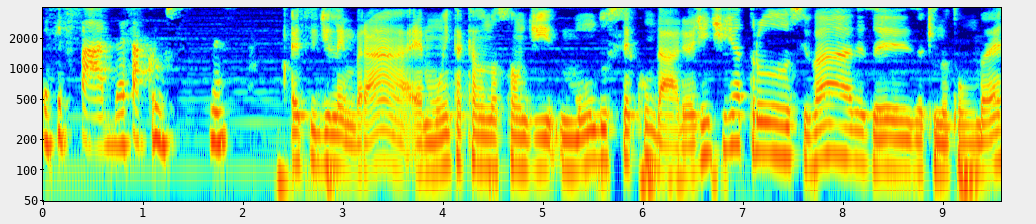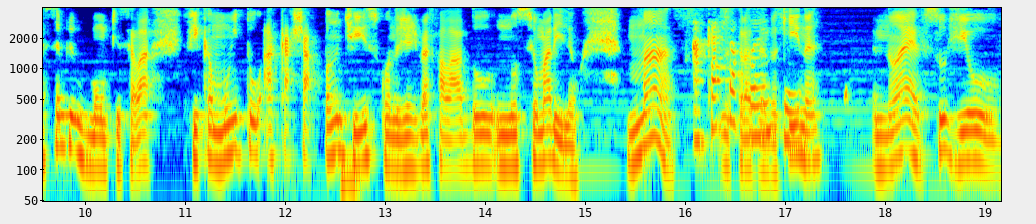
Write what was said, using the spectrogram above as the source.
Esse fardo, essa cruz, né? Esse de lembrar é muito aquela noção de mundo secundário. A gente já trouxe várias vezes aqui no Tumba. É sempre bom que, sei lá, fica muito acachapante isso quando a gente vai falar do no Silmarillion. Mas, Acachapante. trazendo aqui, né? Não é? Surgiu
